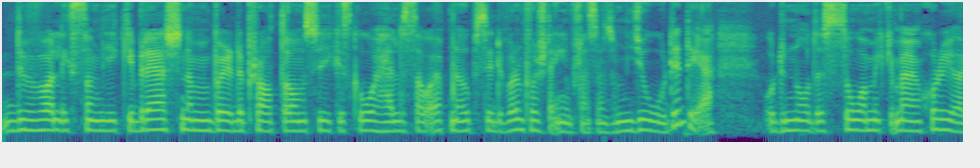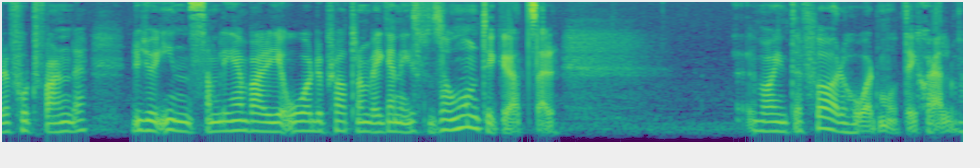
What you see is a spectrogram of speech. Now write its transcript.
Du var liksom, gick i bräschen när man började prata om psykisk ohälsa och öppna upp sig. Du var den första influensen som gjorde det. Och du nådde så mycket människor och gör det fortfarande. Du gör insamlingar varje år, du pratar om veganism. Så hon tycker att så här, var inte för hård mot dig själv.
